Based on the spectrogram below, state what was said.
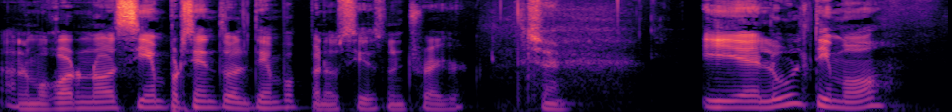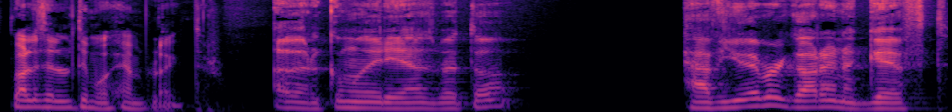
a lo mejor no 100% del tiempo, pero sí es un trigger. Sí. Y el último, ¿cuál es el último ejemplo, Héctor? A ver, ¿cómo dirías, Beto? Have you ever gotten a gift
